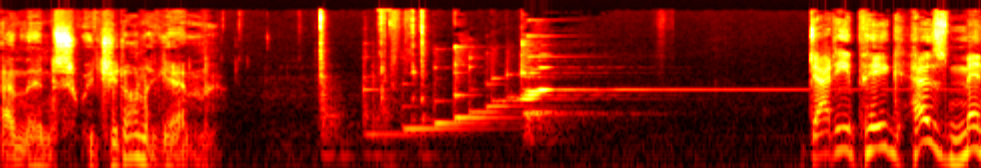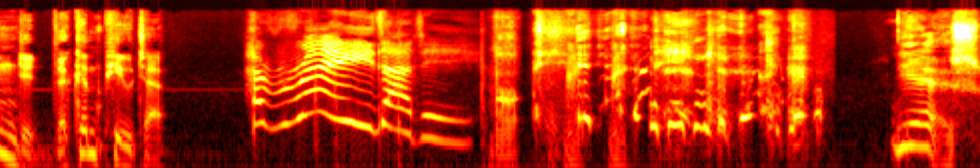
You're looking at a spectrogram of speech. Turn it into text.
And then switch it on again. Daddy Pig has mended the computer. Hooray, Daddy! Yes,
